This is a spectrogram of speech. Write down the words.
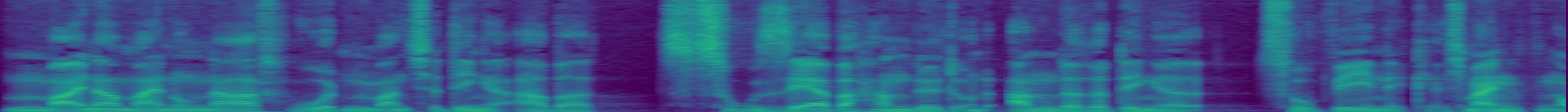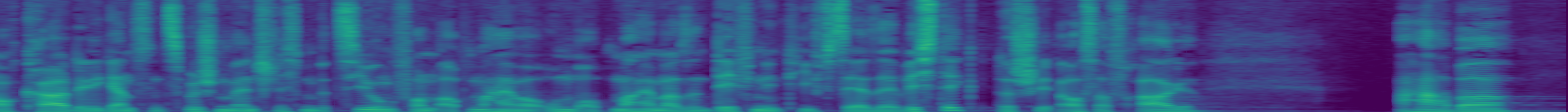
Meiner Meinung nach wurden manche Dinge aber zu sehr behandelt und andere Dinge zu wenig. Ich meine, auch gerade die ganzen zwischenmenschlichen Beziehungen von Oppenheimer um Oppenheimer sind definitiv sehr, sehr wichtig. Das steht außer Frage. Aber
